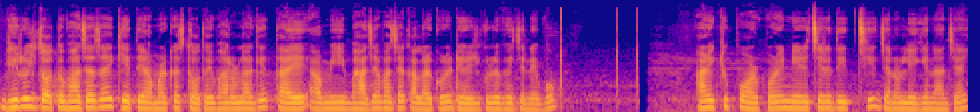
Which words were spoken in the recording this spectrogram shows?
ঢেঁড়স যত ভাজা যায় খেতে আমার কাছে ততই ভালো লাগে, তাই আমি ভাজা ভাজা কালার করে ঢেঁড়সগুলো ভেজে নেব। আর একটু পরপরে নেড়ে চেড়ে দিচ্ছি যেন লেগে না যায়।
